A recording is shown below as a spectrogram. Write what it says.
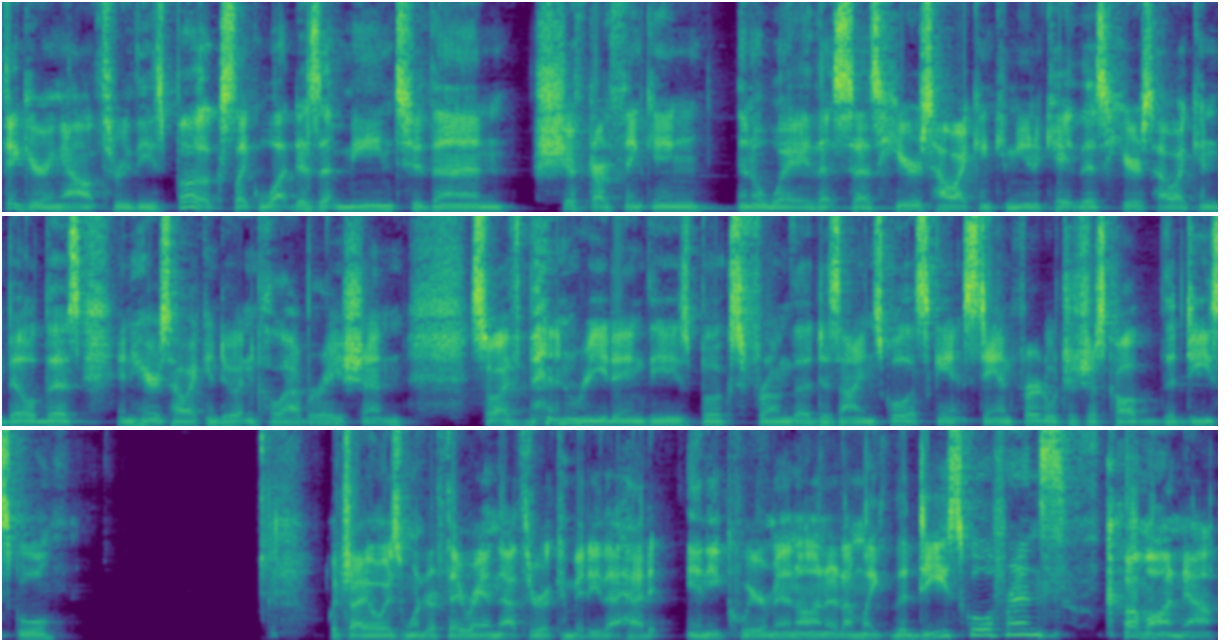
figuring out through these books, like what does it mean to then shift our thinking in a way that says, here's how I can communicate this, here's how I can build this, and here's how I can do it in collaboration. So I've been reading these books from the design school at Stanford, which is just called the D School which I always wonder if they ran that through a committee that had any queer men on it. I'm like, the D school friends? Come on now.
